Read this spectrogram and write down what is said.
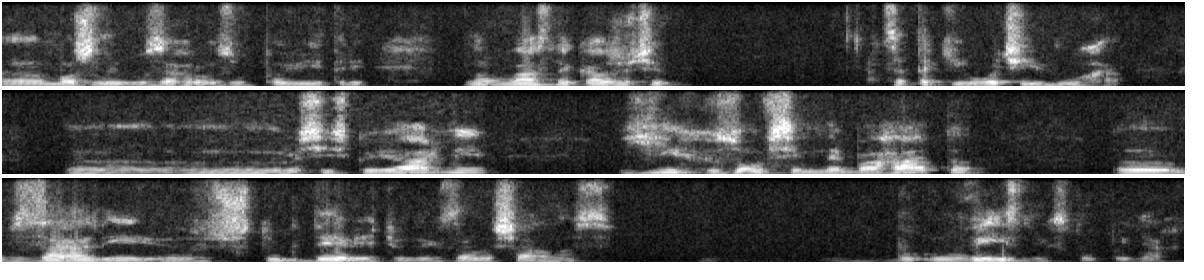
е, можливу загрозу в повітрі. Ну, власне кажучи, це такі очі і вуха е, російської армії. Їх зовсім небагато. Е, Взагалі е, штук 9 у них залишалось в різних ступенях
